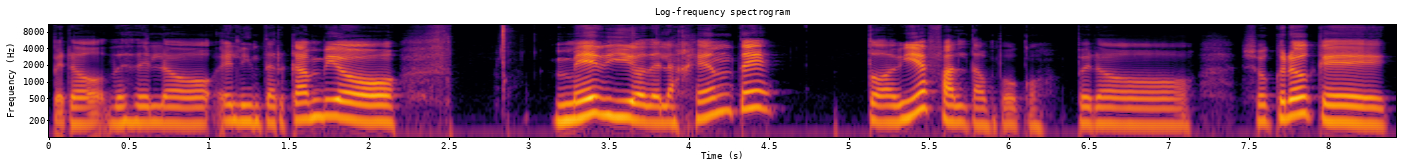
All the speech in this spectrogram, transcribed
pero desde lo, el intercambio medio de la gente todavía falta un poco, pero yo creo que,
